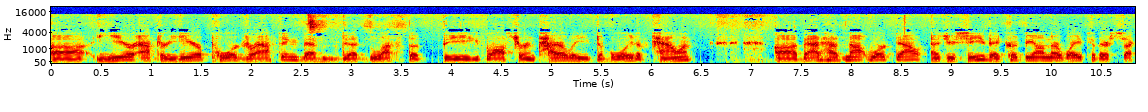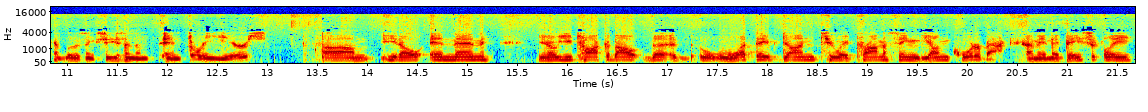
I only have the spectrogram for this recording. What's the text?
uh, year after year poor drafting that, that left the, the roster entirely devoid of talent. Uh, that has not worked out. As you see, they could be on their way to their second losing season in, in three years. Um, you know, and then you know, you talk about the what they've done to a promising young quarterback. I mean, they basically,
